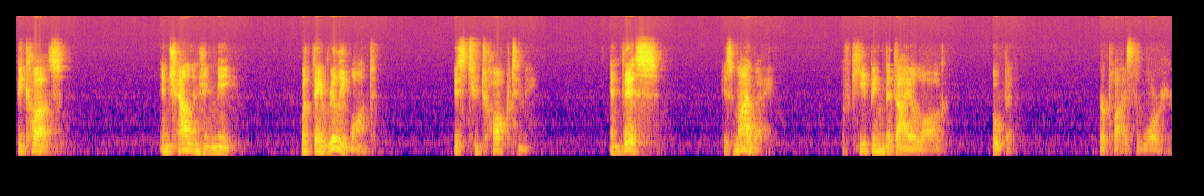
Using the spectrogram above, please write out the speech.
Because in challenging me, what they really want is to talk to me. And this is my way of keeping the dialogue open, replies the warrior.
